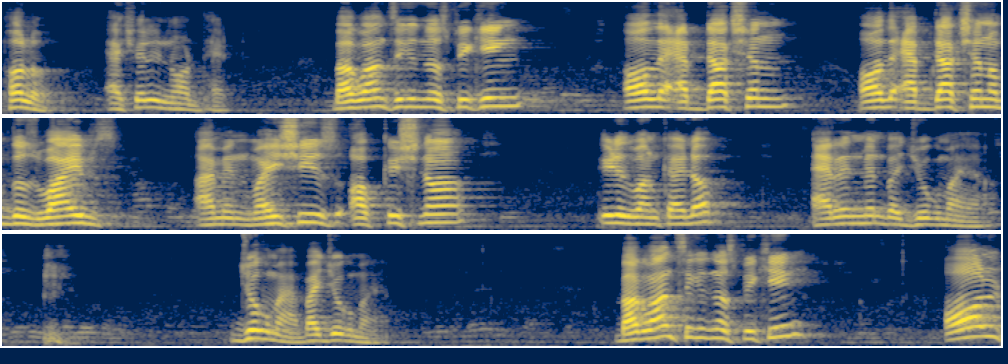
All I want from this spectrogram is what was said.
Follow. Actually not that. Bhagavan Sri speaking, all the abduction, all the abduction of those wives, I mean Mahishis of Krishna, it is one kind of arrangement by Yogamaya. Yogamaya, by Yogamaya. Bhagavan Sri speaking, all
